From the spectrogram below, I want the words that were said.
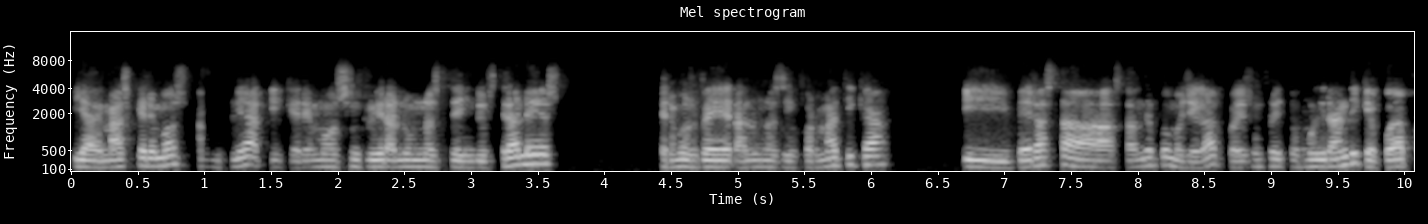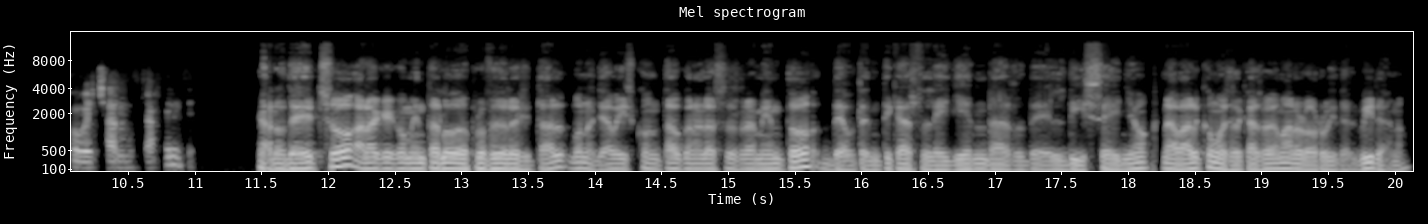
Y además queremos ampliar y queremos incluir alumnos de industriales, queremos ver alumnos de informática y ver hasta, hasta dónde podemos llegar, pues es un proyecto muy grande y que puede aprovechar mucha gente. Claro, de hecho, ahora que comentas lo de los profesores y tal, bueno, ya habéis contado con el asesoramiento de auténticas leyendas del diseño naval, como es el caso de Manolo Ruiz de Elvira, ¿no?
